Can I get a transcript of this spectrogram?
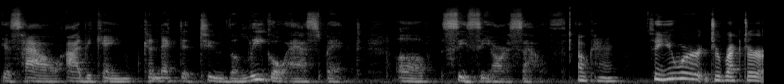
is how I became connected to the legal aspect of CCR South. Okay. So you were director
